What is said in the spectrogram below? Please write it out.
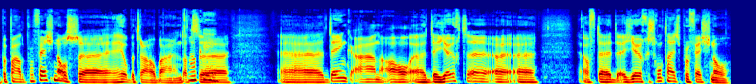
bepaalde professionals heel betrouwbaar. Dat, okay. denk aan al de jeugd of de, de jeugdgezondheidsprofessional.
